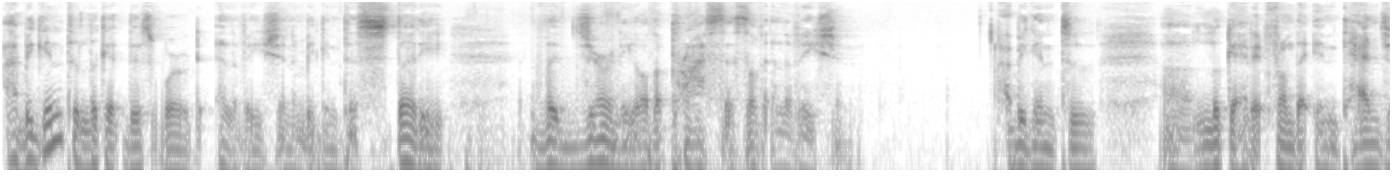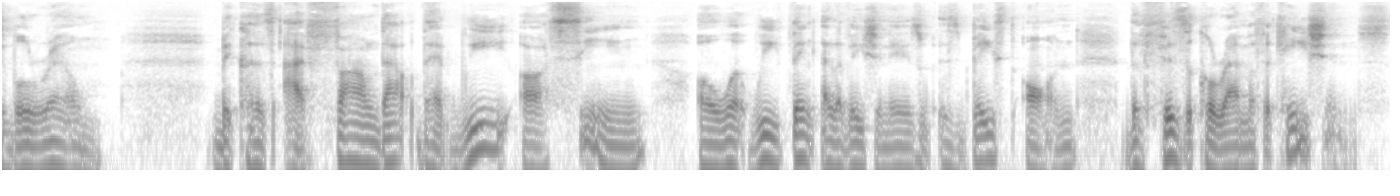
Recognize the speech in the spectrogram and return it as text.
I begin to look at this word elevation and begin to study the journey or the process of elevation. I begin to uh, look at it from the intangible realm because I found out that we are seeing or what we think elevation is is based on the physical ramifications.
